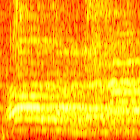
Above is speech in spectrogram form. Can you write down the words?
啊掌门呢？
